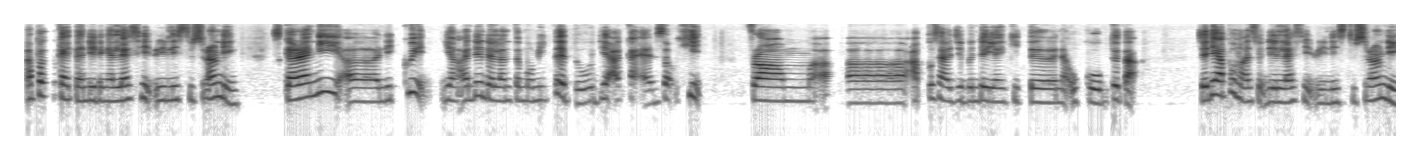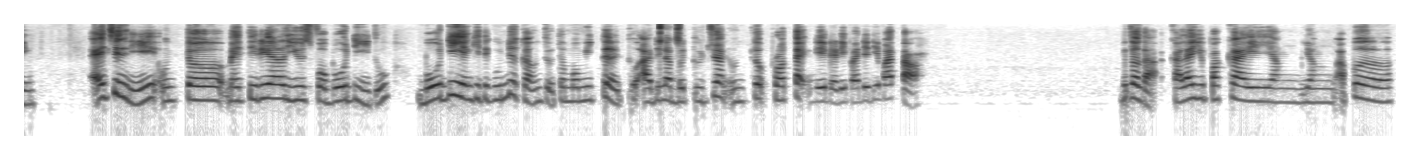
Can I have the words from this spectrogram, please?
Apa kaitan dia dengan less heat release to surrounding? Sekarang ni uh, liquid yang ada dalam thermometer tu dia akan absorb heat from uh, apa sahaja benda yang kita nak ukur betul tak? Jadi apa maksud dia less heat release to surrounding? Actually untuk material used for body tu body yang kita gunakan untuk thermometer tu adalah bertujuan untuk protect dia daripada dia patah. Betul tak? Kalau you pakai yang yang apa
